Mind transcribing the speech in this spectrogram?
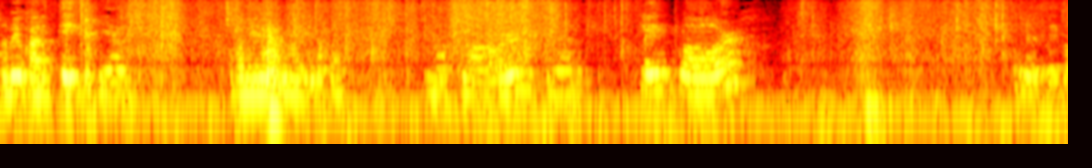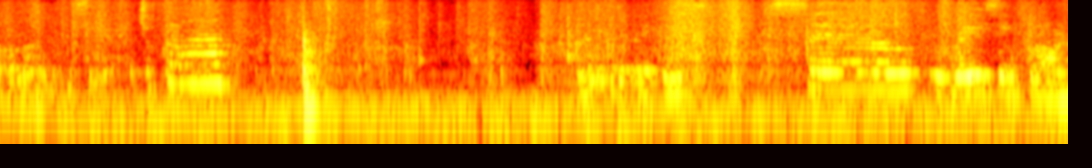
ano ba yung carrot cake? Yan. Tsaka may yung ano din ako. Ano, flour. Yan. Plain flour. Ano ba iba ka maano? At ano ba ito ulit? Self-raising flour.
